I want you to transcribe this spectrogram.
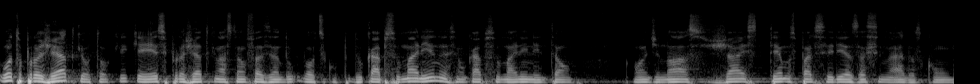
Outro projeto que eu estou aqui, que é esse projeto que nós estamos fazendo, oh, desculpa, do cabo submarino, esse é um cabo submarino, então, onde nós já temos parcerias assinadas com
